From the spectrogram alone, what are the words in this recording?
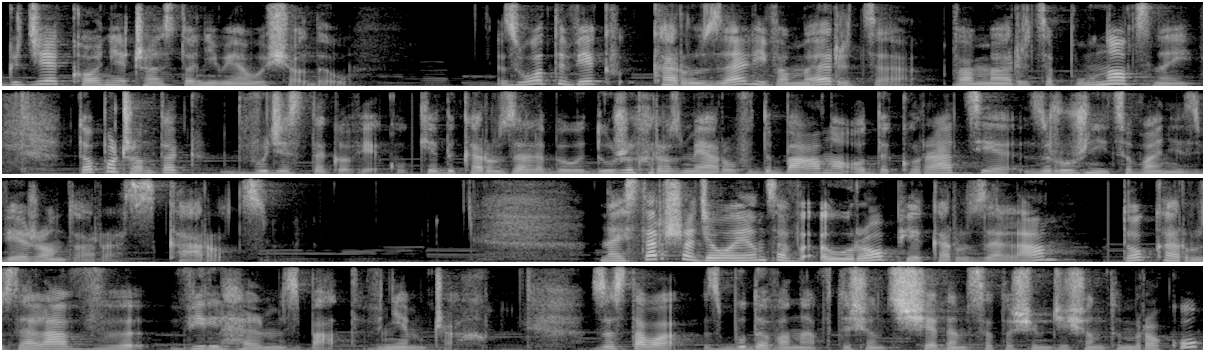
gdzie konie często nie miały siodeł. Złoty wiek karuzeli w Ameryce, w Ameryce Północnej, to początek XX wieku, kiedy karuzele były dużych rozmiarów, dbano o dekoracje, zróżnicowanie zwierząt oraz karoc. Najstarsza działająca w Europie karuzela to karuzela w Wilhelmsbad w Niemczech. Została zbudowana w 1780 roku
